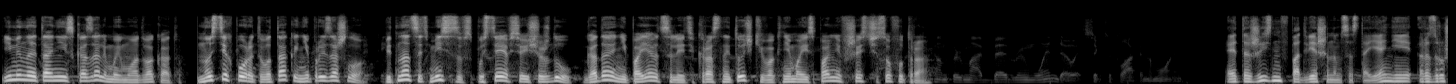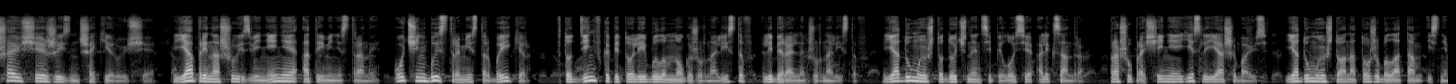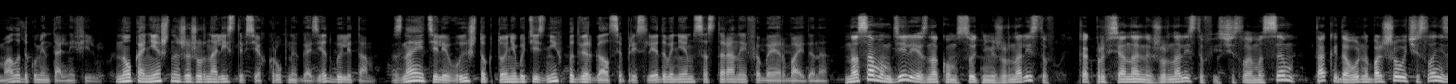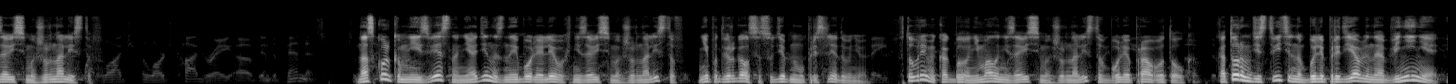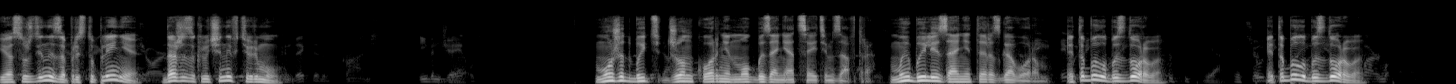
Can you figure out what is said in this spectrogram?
Именно это они и сказали моему адвокату. Но с тех пор этого так и не произошло. 15 месяцев спустя я все еще жду, гадая, не появятся ли эти красные точки в окне моей спальни в 6 часов утра. Это жизнь в подвешенном состоянии, разрушающая жизнь, шокирующая. Я приношу извинения от имени страны. Очень быстро, мистер Бейкер, в тот день в Капитолии было много журналистов, либеральных журналистов. Я думаю, что дочь Нэнси Пелоси, Александра. Прошу прощения, если я ошибаюсь. Я думаю, что она тоже была там и снимала документальный фильм. Но, конечно же, журналисты всех крупных газет были там. Знаете ли вы, что кто-нибудь из них подвергался преследованиям со стороны ФБР Байдена? На самом деле я знаком с сотнями журналистов, как профессиональных журналистов из числа МСМ, так и довольно большого числа независимых журналистов. Насколько мне известно, ни один из наиболее левых независимых журналистов не подвергался судебному преследованию, в то время как было немало независимых журналистов более правого толка, которым действительно были предъявлены обвинения и осуждены за преступления, даже заключены в тюрьму. Может быть, Джон Корнин мог бы заняться этим завтра. Мы были заняты разговором. Это было бы здорово. Это было бы здорово.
